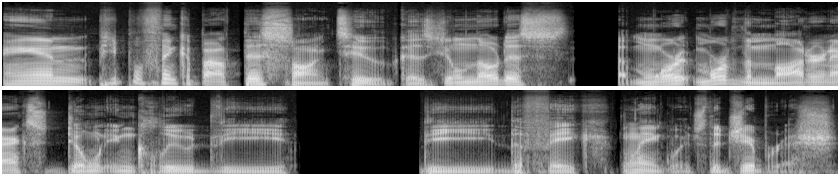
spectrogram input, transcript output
And people think about this song too, because you'll notice more more of the modern acts don't include the the the fake language, the gibberish.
